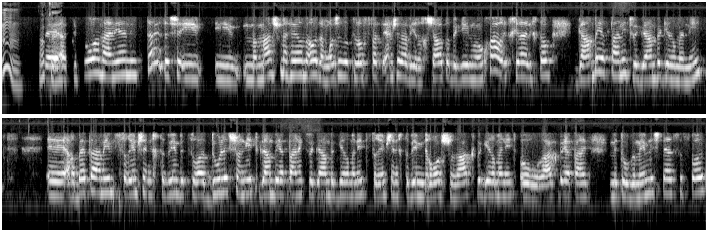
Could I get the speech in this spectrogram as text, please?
Mm. אוקיי. והסיפור המעניין איתה זה שהיא ממש מהר מאוד, למרות שזאת לא שפת אם שלה והיא רכשה אותה בגיל מאוחר, התחילה לכתוב גם ביפנית וגם בגרמנית. Uh, הרבה פעמים ספרים שנכתבים בצורה דו-לשונית, גם ביפנית וגם בגרמנית, ספרים שנכתבים מראש רק בגרמנית או רק ביפנית, מתורגמים לשתי השפות.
